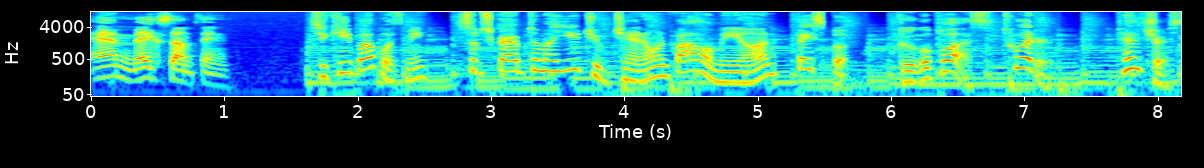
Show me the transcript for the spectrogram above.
and make something. To keep up with me, subscribe to my YouTube channel and follow me on Facebook, Google, Twitter, Pinterest,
